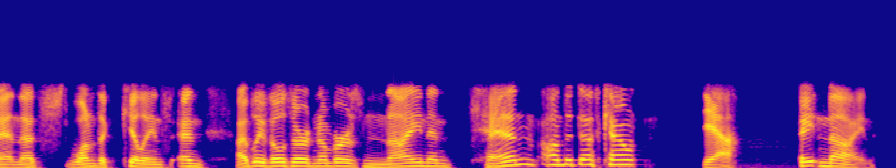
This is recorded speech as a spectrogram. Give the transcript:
and that's one of the killings and i believe those are numbers 9 and 10 on the death count Yeah. 8 and 9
